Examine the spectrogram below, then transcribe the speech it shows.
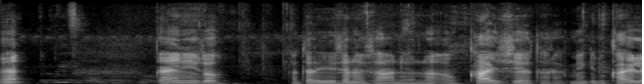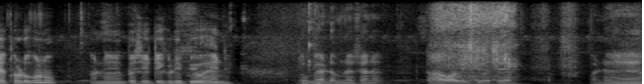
હે? કાંઈ નહીં જો. અત્યારે એ છે ને શા ને ના- ખાય છે અત્યારે. મેં કીધું ખાઈ લે થોડું ઘણું અને પછી ટીકડી પીવાય ને. તો મેડમને છે ને તાવ આવી ગયો છે. અને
